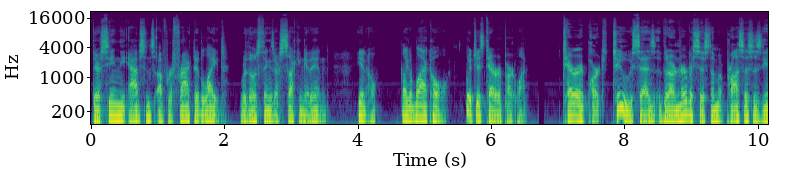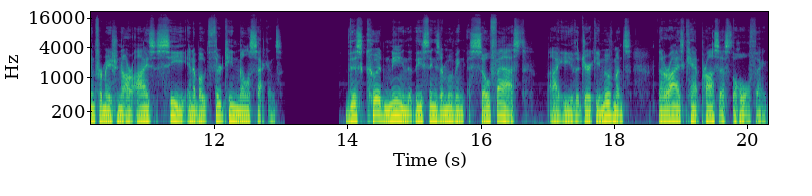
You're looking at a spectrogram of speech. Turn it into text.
They're seeing the absence of refracted light where those things are sucking it in. You know, like a black hole, which is Terror Part 1. Terror Part 2 says that our nervous system processes the information our eyes see in about 13 milliseconds. This could mean that these things are moving so fast, i.e., the jerky movements, that our eyes can't process the whole thing.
